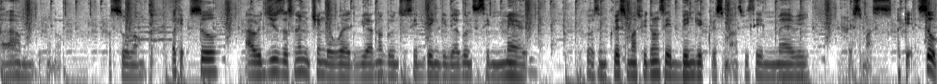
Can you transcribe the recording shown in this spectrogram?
um you know for so long. Okay so i would use this let me change the word. We are not going to say bingy we are going to say merry. Because in christmas we don't say bingy christmas we say merry christmas. Okay so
